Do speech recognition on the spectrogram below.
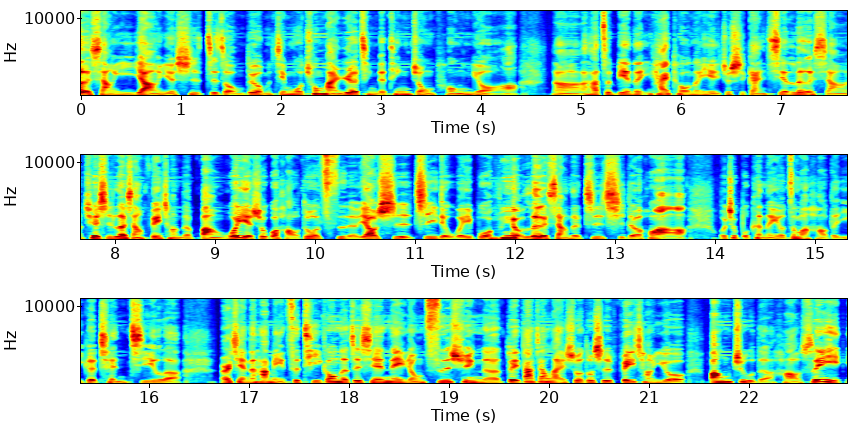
乐祥一样，也是这种对我们节目充满热情的听众朋友啊。那他这边的一开头呢，也就是感谢乐祥，确实乐祥非常的棒。我也说过好多次，要是志毅的微博没有乐祥的支持的话啊，我就不可能有这么好的一个成绩了。而且呢，他每次提供的这些内容资讯呢，对大家来说都是非常有帮助的。好，所以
